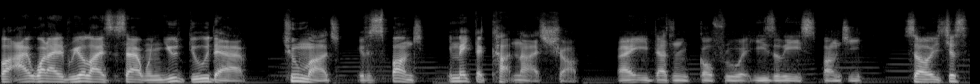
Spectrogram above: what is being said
But I what I realized is that when you do that too much, if it's sponge, it make the cut not as sharp, right? It doesn't go through it easily, it's spongy. So it's just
